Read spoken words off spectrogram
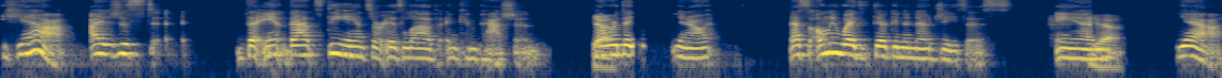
yeah, I just the that's the answer is love and compassion. Yeah. How are they, you know, that's the only way that they're going to know Jesus. And yeah. Yeah.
